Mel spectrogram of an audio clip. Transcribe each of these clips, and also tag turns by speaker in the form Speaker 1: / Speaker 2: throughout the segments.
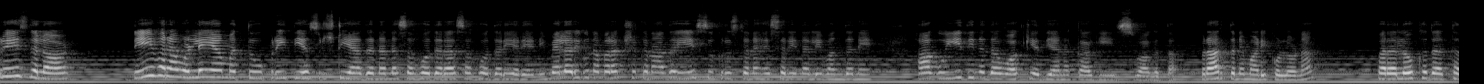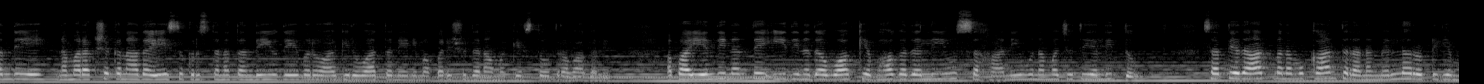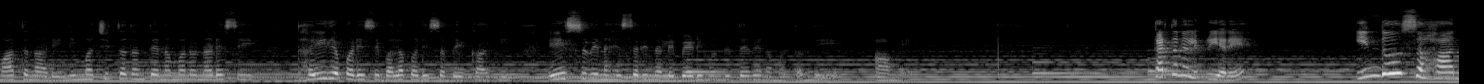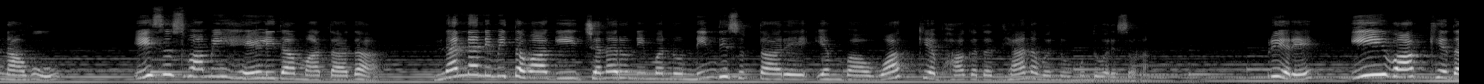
Speaker 1: The lord ದೇವರ ಒಳ್ಳೆಯ ಮತ್ತು ಪ್ರೀತಿಯ ಸೃಷ್ಟಿಯಾದ ನನ್ನ ಸಹೋದರ ಸಹೋದರಿಯರೇ, ನಿಮ್ಮೆಲ್ಲರಿಗೂ ನಮ್ಮ ರಕ್ಷಕನಾದ ಯೇಸು ಕ್ರಿಸ್ತನ ಹೆಸರಿನಲ್ಲಿ ವಂದನೆ ಹಾಗೂ ಈ ದಿನದ ವಾಕ್ಯ ಧ್ಯಾನಕ್ಕಾಗಿ ಸ್ವಾಗತ. ಪ್ರಾರ್ಥನೆ ಮಾಡಿಕೊಳ್ಳೋಣ. ಪರಲೋಕದ ತಂದೆಯೇ, ನಮ್ಮ ರಕ್ಷಕನಾದ ಯೇಸು ಕ್ರಿಸ್ತನ ತಂದೆಯೂ ದೇವರು ಆಗಿರುವ ಆತನೇ, ನಿಮ್ಮ ಪರಿಶುದ್ಧ ನಾಮಕ್ಕೆ ಸ್ತೋತ್ರವಾಗಲಿ. ಅಪ್ಪ ಎಂದಿನಂತೆ ಈ ದಿನದ ವಾಕ್ಯ ಭಾಗದಲ್ಲಿಯೂ ಸಹ ನೀವು ನಮ್ಮ ಜೊತೆಯಲ್ಲಿದ್ದು. ಸತ್ಯದ ಆತ್ಮನ ಮುಖಾಂತರ ನಮ್ಮೆಲ್ಲರೊಟ್ಟಿಗೆ ಮಾತನಾಡಿ, ನಿಮ್ಮ ಚಿತ್ತದಂತೆ ನಮ್ಮನ್ನು ನಡೆಸಿ, ಧೈರ್ಯಪಡಿಸಿ, ಬಲಪಡಿಸಬೇಕಾಗಿ. ಯೇಸುವಿನ ಹೆಸರಿನಲ್ಲಿ ಬೇಡಿ ಹೊಂದಿದ್ದೇವೆ ನಮ್ಮ ತಂದೆಯೇ. ಆಮೇಲೆ ಕರ್ತನಲ್ಲಿ ಪ್ರಿಯರೇ, ಇಂದು ಸಹ ನಾವು ಯೇಸು ಸ್ವಾಮಿ ಹೇಳಿದ ಮಾತಾದ ನನ್ನ ನಿಮಿತ್ತವಾಗಿ ಜನರು ನಿಮ್ಮನ್ನು ನಿಂದಿಸುತ್ತಾರೆ ಎಂಬ ವಾಕ್ಯ ಭಾಗದ ಧ್ಯಾನವನ್ನು ಮುಂದುವರೆಸೋಣ. ಪ್ರಿಯರೇ, ಈ ವಾಕ್ಯದ,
